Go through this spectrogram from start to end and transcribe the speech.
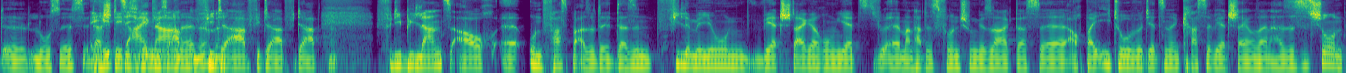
los ist. Da hebt steht sich ein Name, ab, ne? Fiete ab, Fiete ab, Fiete ab. Für die Bilanz auch äh, unfassbar. Also da, da sind viele Millionen Wertsteigerungen jetzt. Äh, man hat es vorhin schon gesagt, dass äh, auch bei Ito wird jetzt eine krasse Wertsteigerung sein. Also es ist schon,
